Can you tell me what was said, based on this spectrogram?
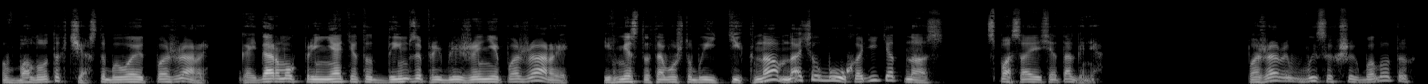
В болотах часто бывают пожары. Гайдар мог принять этот дым за приближение пожары и вместо того, чтобы идти к нам, начал бы уходить от нас, спасаясь от огня. Пожары в высохших болотах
